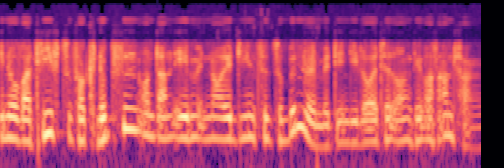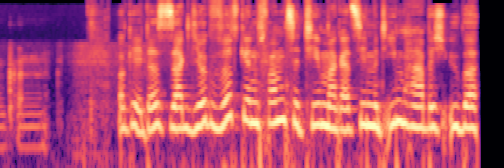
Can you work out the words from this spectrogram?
innovativ zu verknüpfen und dann eben in neue Dienste zu bündeln, mit denen die Leute irgendwie was anfangen können. Okay, das sagt Jörg Wirtgen vom CT-Magazin. Mit ihm habe ich über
